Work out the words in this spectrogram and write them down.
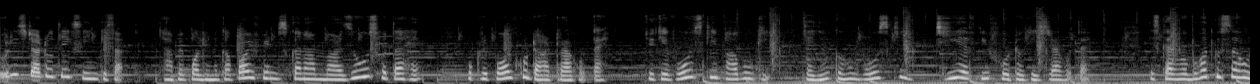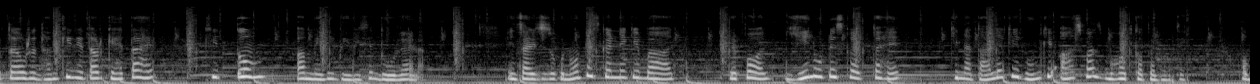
स्टोरी स्टार्ट होती है एक सीन के साथ, जहाँ पे पॉलिना का बॉयफ्रेंड जिसका नाम मारजूस होता है, वो क्रिपॉल को डांट रहा होता है, क्योंकि वो उसकी बाबू की, या यूँ कहूँ वो उसकी जी एफ़ की फ़ोटो खींच रहा होता है। इस कारण वो बहुत गुस्सा होता है उसे धमकी देता है और कहता है कि तुम अब मेरी बीवी से दूर रहना। इन सारी चीज़ों को नोटिस करने के बाद क्रिपॉल ये नोटिस करता है कि नतालिया के रूम के आसपास बहुत कपल होते और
